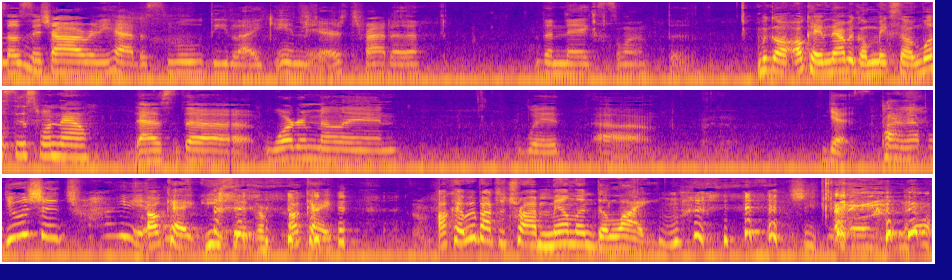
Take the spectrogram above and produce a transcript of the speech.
So since y'all already had a smoothie like in there, try the the next one. The, We're gonna. Okay, now we're gonna mix some. What's this one now? that's the watermelon with um, yes. Pineapple. You should try it. Okay, he said. Okay. Okay, we're about to try melon delight. she said no.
